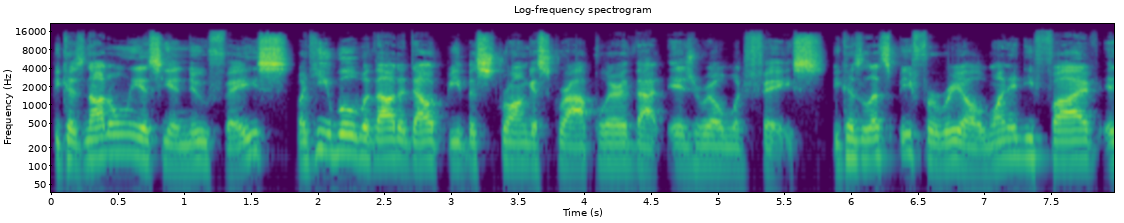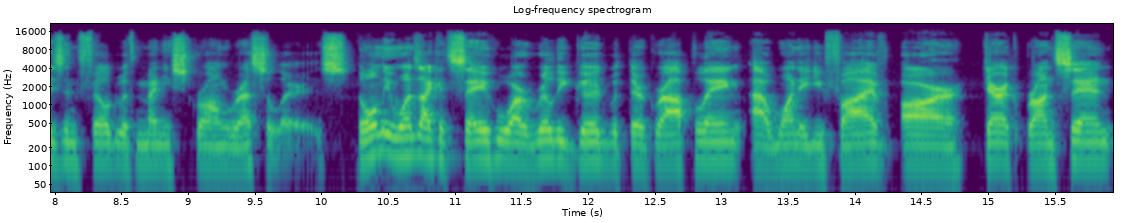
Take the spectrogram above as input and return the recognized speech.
because not only is he a new face, but he will without a doubt be the strongest grappler that Israel would face. Because let's be for real, 185 isn't filled with many strong wrestlers. The only ones I could say who are really good with their grappling at 185 are Derek Brunson,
